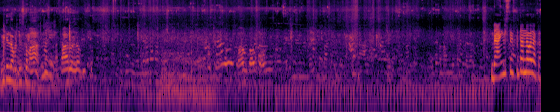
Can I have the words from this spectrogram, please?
వీటిల్లో ఒకటి తీసుకోమా? కారు ఏదో ఒకటి తీసుకో. బావు బావు బావు బ్యాంగిల్స్ తీసుకుంటున్నావు కదా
